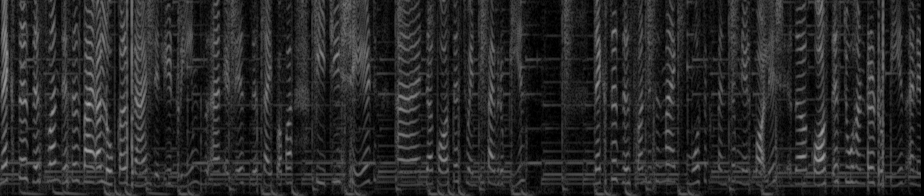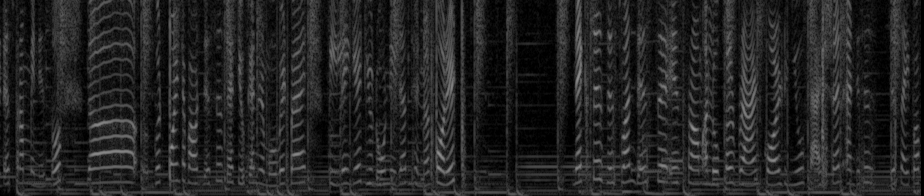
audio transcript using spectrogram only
Next is this one. This is by a local brand Dilly Dreams and it is this type of a peachy shade and the cost is 25 rupees. Next is this one. This is my most expensive nail polish. The cost is 200 rupees and it is from miniso. The good point about this is that you can remove it by peeling it. You don't need a thinner for it next is this one. This is from a local brand called new fashion and this is this type of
